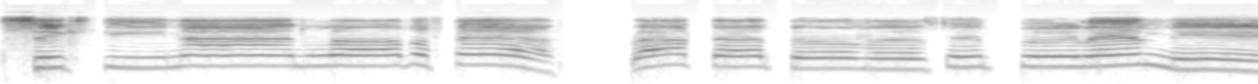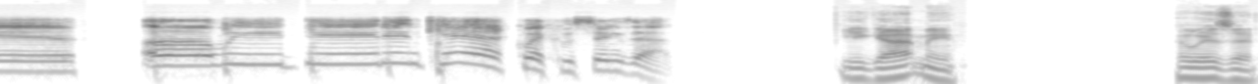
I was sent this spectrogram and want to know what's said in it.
69 love affair. Right that was simple and near. Oh, we didn't care. Quick, who sings that? You got me. Who is it?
